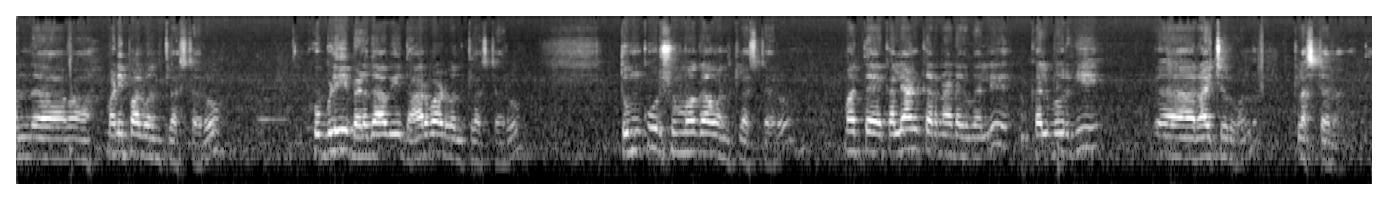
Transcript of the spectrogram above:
ಒಂದು ಮಣಿಪಾಲ್ ಒಂದು ಕ್ಲಸ್ಟರು ಹುಬ್ಬಳ್ಳಿ ಬೆಳಗಾವಿ, ಧಾರವಾಡ ಒಂದು ಕ್ಲಸ್ಟರು ತುಮಕೂರು, ಶಿವಮೊಗ್ಗ ಒಂದು ಕ್ಲಸ್ಟರು ಮತ್ತು ಕಲ್ಯಾಣ ಕರ್ನಾಟಕದಲ್ಲಿ ಕಲಬುರಗಿ ರಾಯಚೂರು ಒಂದು ಕ್ಲಸ್ಟರ್ ಆಗುತ್ತೆ.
